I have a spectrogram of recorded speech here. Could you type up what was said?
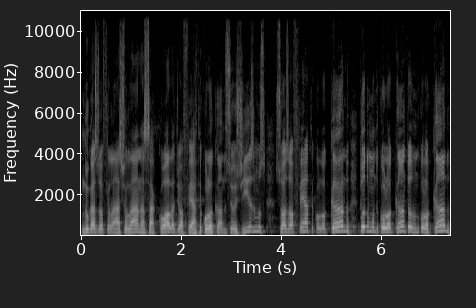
no gasofilácio, lá na sacola de oferta, colocando seus dízimos, suas ofertas, colocando, todo mundo colocando, todo mundo colocando.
